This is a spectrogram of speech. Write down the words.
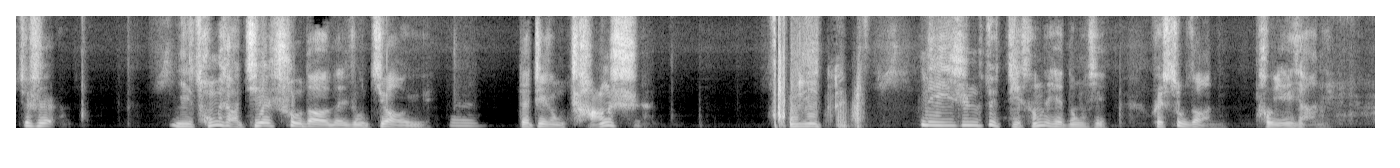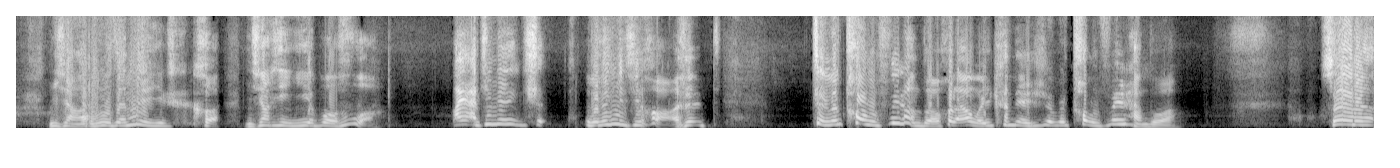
就是你从小接触到的这种教育嗯的这种常识，你内心最底层的一些东西会塑造你，它会影响你。你想啊，如果在那一刻你相信一夜暴富啊，哎呀，今天是我的运气好，这这里面套路非常多。后来我一看电视，这边套路非常多。所以呢，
